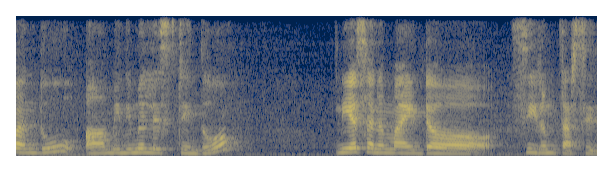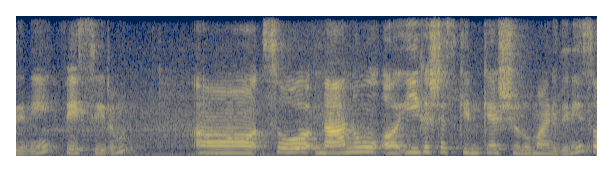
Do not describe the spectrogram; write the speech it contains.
ಬಂದು ಮಿನಿಮಲಿಸ್ಟಿಂದು ನಿಯಸನಮೈಡ್ ಸೀರಮ್ ತರಿಸಿದ್ದೀನಿ ಫೇಸ್ ಸೀರಮ್ ಸೊ ನಾನು ಈಗಷ್ಟೇ ಸ್ಕಿನ್ ಕೇರ್ ಶುರು ಮಾಡಿದ್ದೀನಿ. ಸೊ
